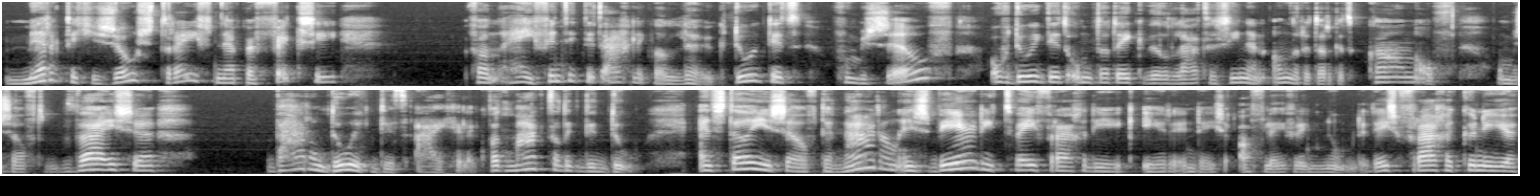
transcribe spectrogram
merkt dat je zo streeft naar perfectie, van hey, vind ik dit eigenlijk wel leuk? Doe ik dit voor mezelf of doe ik dit omdat ik wil laten zien aan anderen dat ik het kan of om mezelf te bewijzen? Waarom doe ik dit eigenlijk? Wat maakt dat ik dit doe? En stel jezelf daarna dan eens weer die twee vragen die ik eerder in deze aflevering noemde. Deze vragen kunnen je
